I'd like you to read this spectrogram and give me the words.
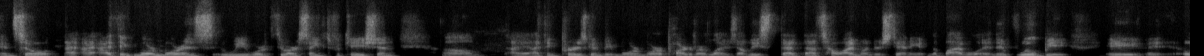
And so I, I think more and more as we work through our sanctification, um, I, I, think prayer is going to be more and more a part of our lives. At least that that's how I'm understanding it in the Bible, and it will be a, a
